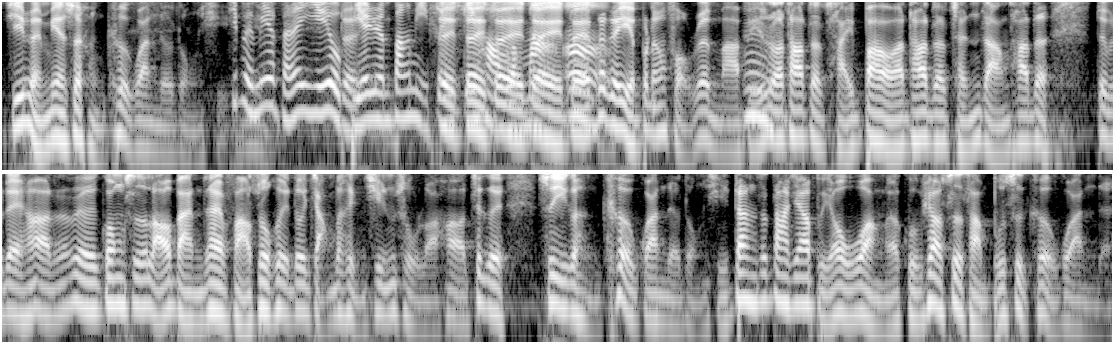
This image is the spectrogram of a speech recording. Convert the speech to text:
基本面是很客观的东西。基本面反正也有别人帮你分析好了嘛，对对对对，那个也不能否认嘛。比如说它的财报啊，它的成长，它的对不对？哈，这个公司老板在法说会都讲得很清楚了哈，这个是一个很客观的东西。但是大家不要忘了，股票市场不是客观的，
